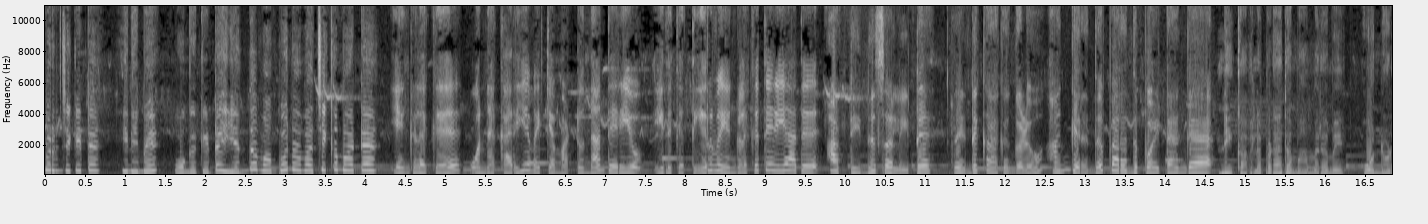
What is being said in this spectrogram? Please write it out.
புரிஞ்சுக்கிட்டேன். இனிமே உங்ககிட்ட எந்த வம்பும் நான் வச்சுக்க மாட்டேன். எங்களுக்கு உன்னை கரிய வைக்க மட்டும்தான் தெரியும். இதுக்கு தீர்வு எங்களுக்கு தெரியாது. அப்படின்னு சொல்லிட்டு ரெண்டு காகங்களும் அங்கிருந்து பறந்து போயிட்டாங்க. நீ கவலைப்படாத மாமரமே உன்னோட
